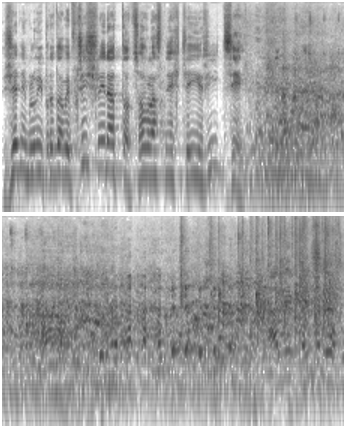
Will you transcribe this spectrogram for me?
ženy mluví proto, aby přišli na to, co vlastně chtějí říci. Aby přišli na to.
